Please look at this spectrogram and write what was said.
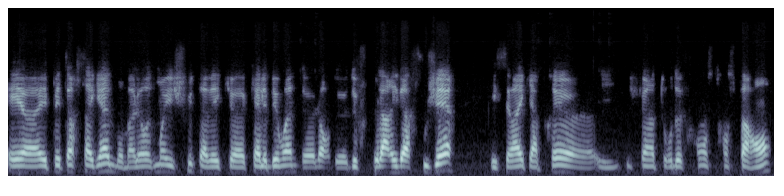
Et, euh, et, Peter Sagan, bon, malheureusement, il chute avec euh, Caleb Ewan lors de, de, de l'arrivée à Fougères. Et c'est vrai qu'après, euh, il, il, fait un Tour de France transparent.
